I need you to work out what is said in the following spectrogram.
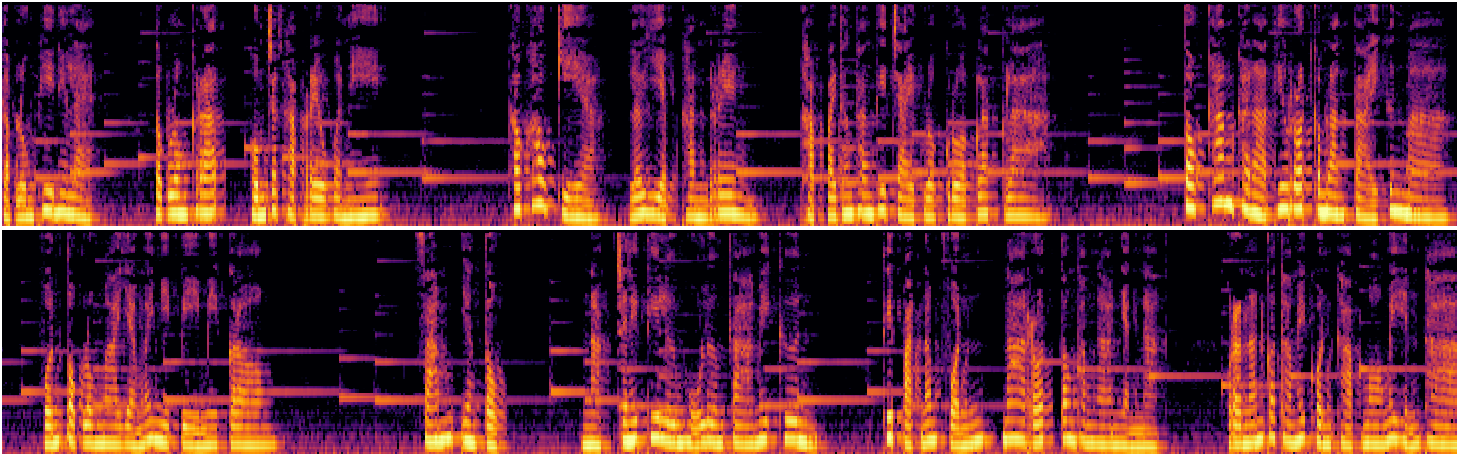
กับหลวงพี่นี่แหละ ตกลงครับ ผมจะขับเร็วกว่านี้ เขาเข้าเกียร์แล้วเหยียบคันเร่ง ขับไปทั้งๆทที่ใจกลัวๆกล้าๆตกข้ามขณะที่รถกำลังไต่ขึ้นมา ฝนตกลงมาอย่างไม่มีปีมีกรอง ซ้ำยังตก หนักชนิดที่ลืมหูลืมตาไม่ขึ้น ที่ปัดน้ำฝนหน้ารถต้องทำงานอย่างหนัก กระนั้นก็ทำให้คนขับมองไม่เห็นทาง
